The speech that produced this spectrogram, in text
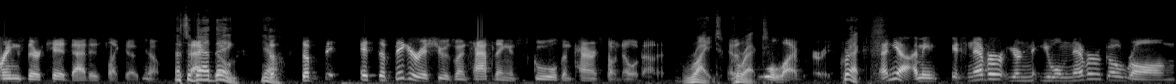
brings their kid, that is like a you know That's a bad facto. thing. Yeah, The, the bi- it's the bigger issue is when it's happening in schools and parents don't know about it. right. In a Correct. school library. Correct. And yeah, I mean, it's never you're you will never go wrong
